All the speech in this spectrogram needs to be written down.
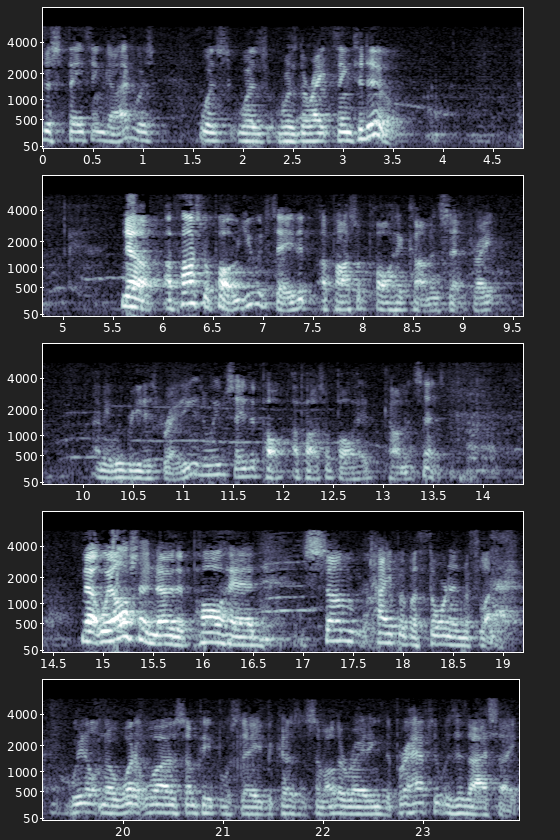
This faith in God was was, was, was the right thing to do. Now, Apostle Paul, you would say that Apostle Paul had common sense, right? I mean, we read his writings and we would say that Paul, Apostle Paul had common sense. Now, we also know that Paul had some type of a thorn in the flesh. We don't know what it was. Some people say because of some other writings that perhaps it was his eyesight.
